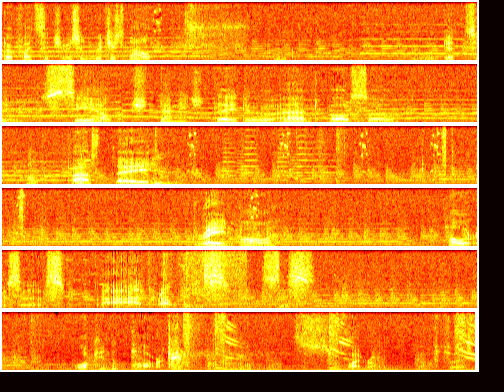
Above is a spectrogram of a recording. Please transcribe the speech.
dogfight situation, which is now, we'll get to see how much damage they do and also how fast they drain our power reserves. Ah, Dralthies. This walk in the park. Spyro. First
